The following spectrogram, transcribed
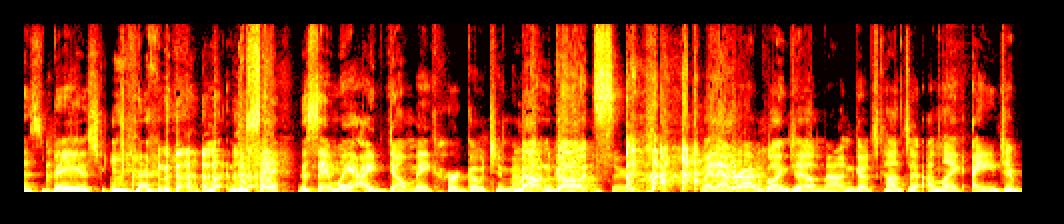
Yes, base. the same the same way I don't make her go to Mountain, Mountain Goats. Whenever I'm going to a Mountain Goats concert, I'm like, I need to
